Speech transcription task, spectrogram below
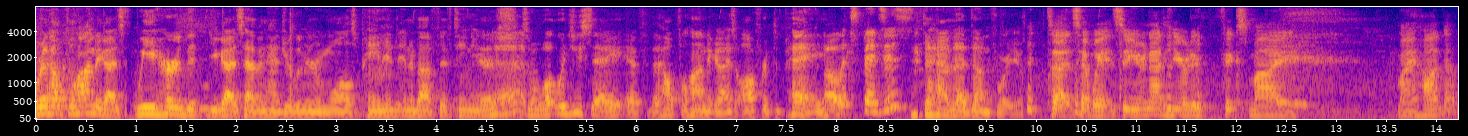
We're the helpful Honda guys. We heard that you guys haven't had your living room walls painted in about 15 years. Yeah. So what would you say if the helpful Honda guys offered to pay All expenses. to have that done for you? So, so wait, so you're not here to fix my my Honda?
